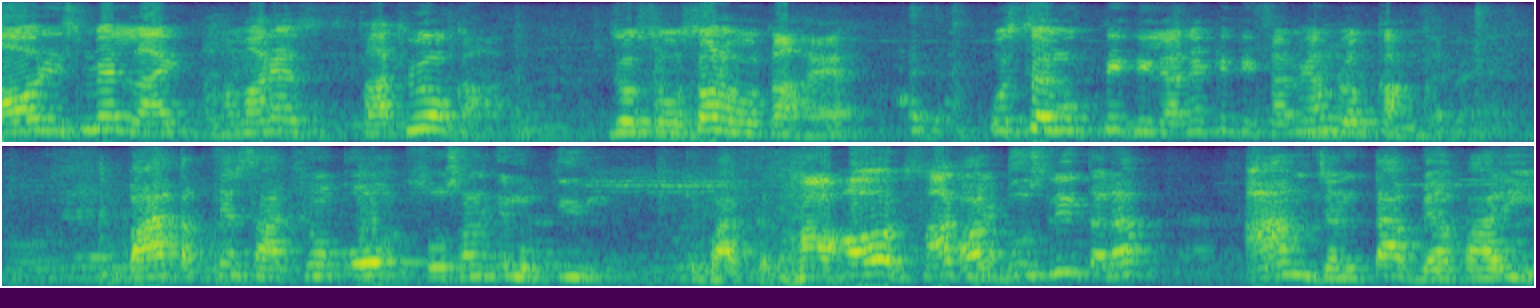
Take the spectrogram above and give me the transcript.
और इसमें हमारे साथियों का जो शोषण होता है उससे मुक्ति दिलाने की दिशा में हम लोग काम कर रहे हैं। बात अपने साथियों को शोषण की मुक्ति की बात कर हाँ। और साथ और दूसरी तरफ़ आम जनता व्यापारी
